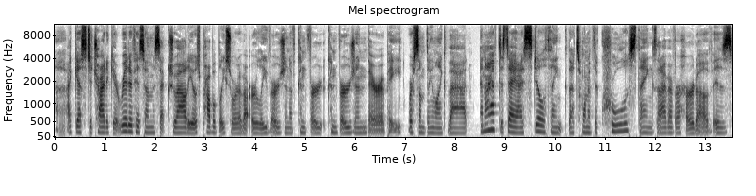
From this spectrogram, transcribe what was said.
uh, I guess to try to get rid of his homosexuality. It was probably sort of an early version of conver- conversion therapy or something like that. And I have to say, I still think that's one of the cruelest things that I've ever heard of is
